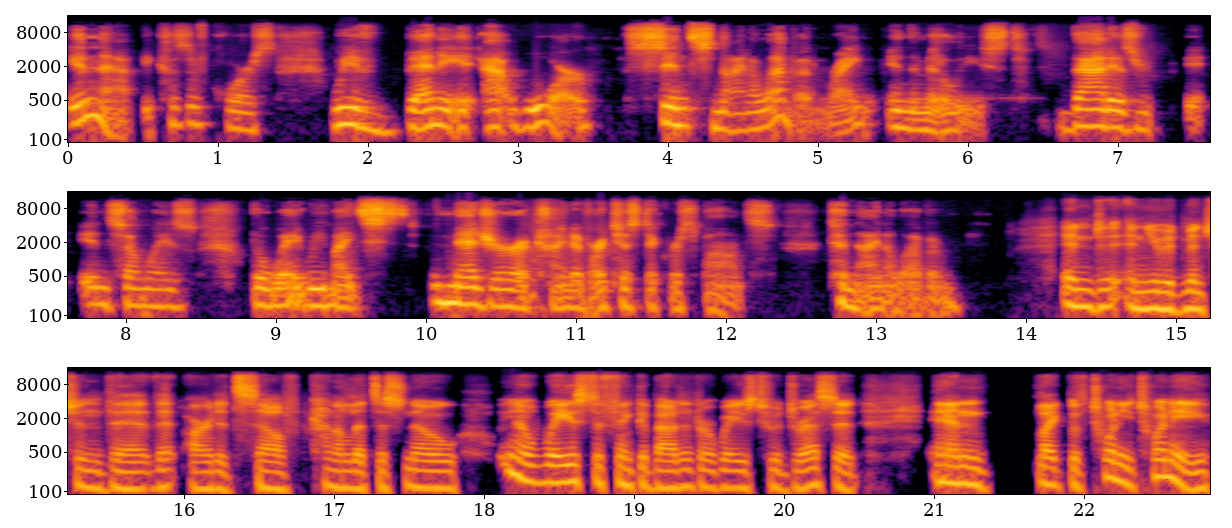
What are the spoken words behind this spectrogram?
in that because of course we've been at war since 9-11 right in the middle east that is in some ways the way we might measure a kind of artistic response to 9-11 and and you had mentioned that that art itself kind of lets us know you know ways to think about it or ways to address it. And like with 2020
